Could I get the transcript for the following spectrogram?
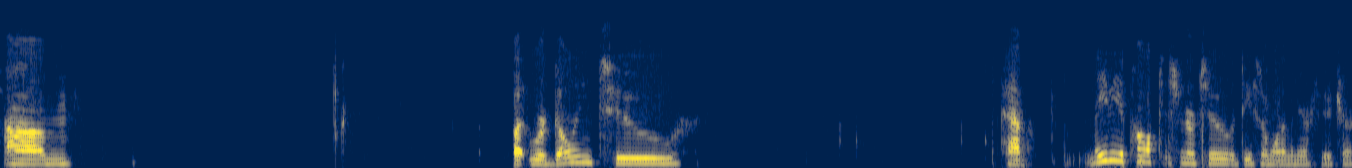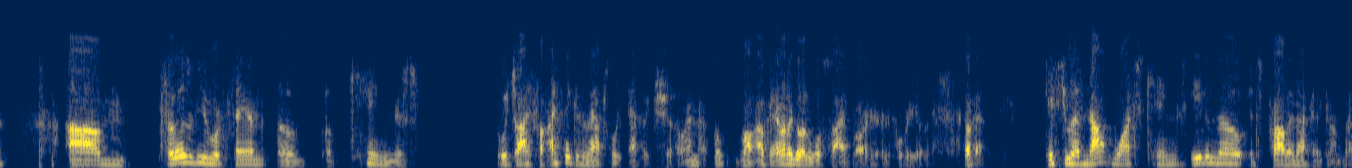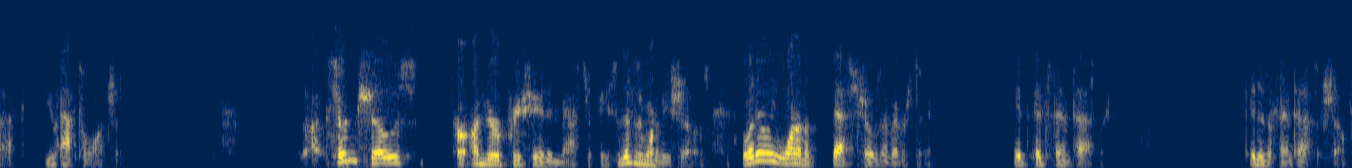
Um, but we're going to have maybe a politician or two, a decent one in the near future. Um, for those of you who are fans of, of Kings, which I I think is an absolutely epic show. And well, okay, I'm going to go to a little sidebar here before we go. Okay, if you have not watched Kings, even though it's probably not going to come back, you have to watch it. Uh, certain shows are underappreciated masterpieces. This is one of these shows. Literally one of the best shows I've ever seen. It, it's fantastic. It is a fantastic show.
